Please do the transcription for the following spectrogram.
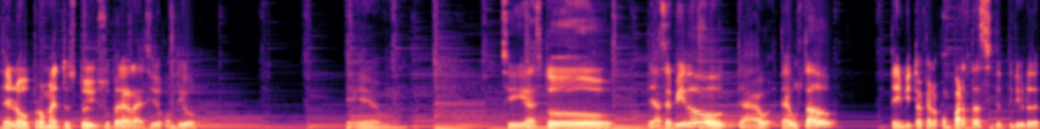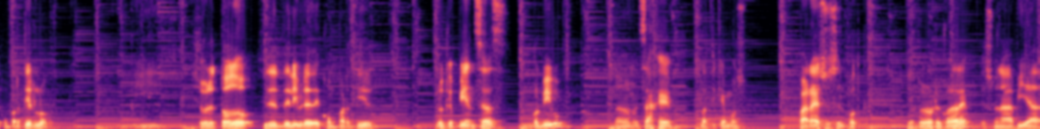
Te lo prometo, estoy súper agradecido contigo. Em, si esto te ha servido o te ha, gustado, te invito a que lo compartas, si te libre de compartirlo. Y sobre todo, si te libre de compartir lo que piensas conmigo. Dame un mensaje, platiquemos. Para eso es el podcast. Siempre lo recordaré, es una vía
